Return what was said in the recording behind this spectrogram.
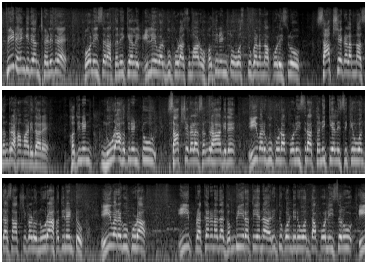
ಸ್ಪೀಡ್ ಹೆಂಗಿದೆ ಅಂತ ಹೇಳಿದರೆ ಪೊಲೀಸರ ತನಿಖೆಯಲ್ಲಿ ಇಲ್ಲಿವರೆಗೂ ಕೂಡ ಸುಮಾರು ಹದಿನೆಂಟು ವಸ್ತುಗಳನ್ನು ಪೊಲೀಸರು ಸಾಕ್ಷ್ಯಗಳನ್ನು ಸಂಗ್ರಹ ಮಾಡಿದ್ದಾರೆ. ಹದಿನೆಂಟು, ನೂರ ಹದಿನೆಂಟು ಸಾಕ್ಷ್ಯಗಳ ಸಂಗ್ರಹ ಆಗಿದೆ. ಈವರೆಗೂ ಕೂಡ ಪೊಲೀಸರ ತನಿಖೆಯಲ್ಲಿ ಸಿಕ್ಕಿರುವಂಥ ಸಾಕ್ಷ್ಯಗಳು ನೂರ ಹದಿನೆಂಟು. ಈವರೆಗೂ ಕೂಡ ಈ ಪ್ರಕರಣದ ಗಂಭೀರತೆಯನ್ನು ಅರಿತುಕೊಂಡಿರುವಂಥ ಪೊಲೀಸರು ಈ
